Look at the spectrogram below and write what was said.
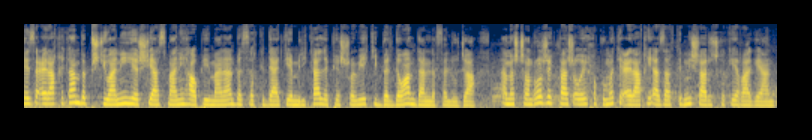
هێزە عێراقیەکان بە پشتیوانی هێرشی ئاسمانی هاوپەیمانان بە سەرکردایەتی ئەمریکا لە پێشڕەویەکی بەردەوامدان لە فەلوجە، ئەمەش چەند ڕۆژێک پاش ئەوەی حکومەتی عێراقی ئازادکردنی شارۆچکەکەی ڕاگەیاند.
